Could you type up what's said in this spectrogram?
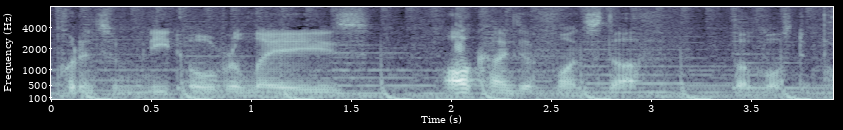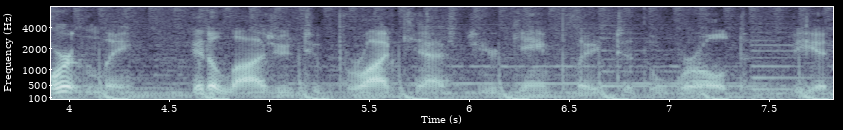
put in some neat overlays, all kinds of fun stuff. But most importantly, it allows you to broadcast your gameplay to the world via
